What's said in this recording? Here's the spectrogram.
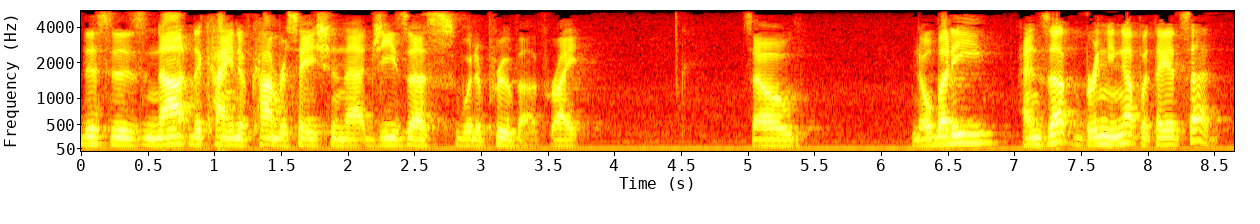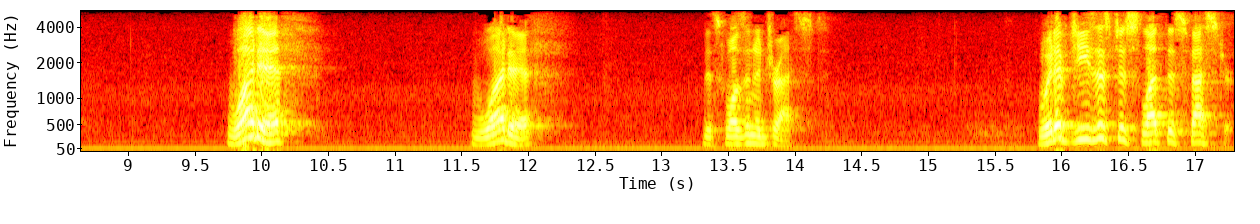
this is not the kind of conversation that Jesus would approve of, right? So nobody ends up bringing up what they had said. What if, what if this wasn't addressed? What if Jesus just let this fester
